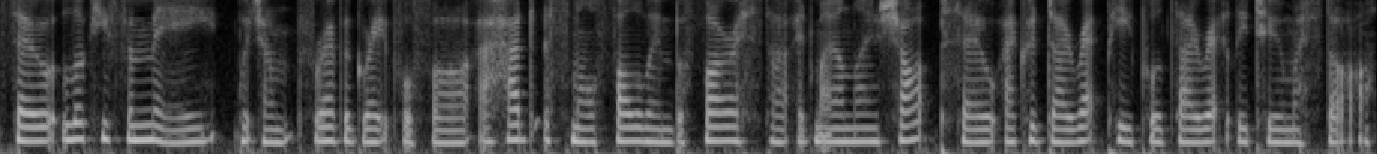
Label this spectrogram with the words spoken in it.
So, lucky for me, which I'm forever grateful for, I had a small following before I started my online shop, so I could direct people directly to my store.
